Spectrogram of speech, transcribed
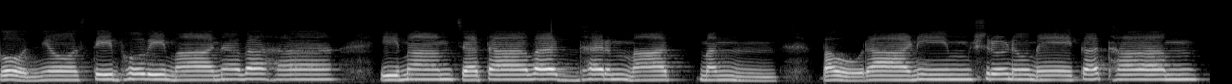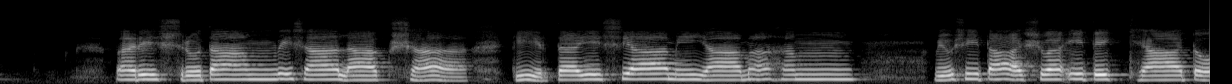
कोऽन्योऽस्ति भुवि मानवः। इमां च तावद्धर्मात् पौराणीं शृणु मे कथाम् परिश्रुतां विशालाक्ष कीर्तयिष्यामि यामहम् व्युषिताश्व इति ख्यातो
